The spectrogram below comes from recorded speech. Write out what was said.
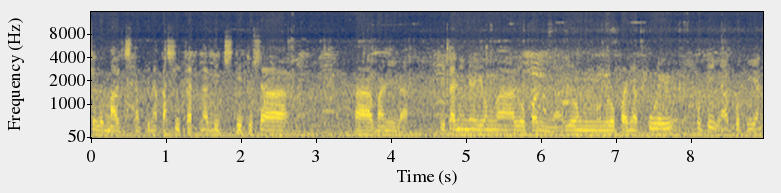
dolomites na pinakasikat na beach dito sa ah, Manila. Kita ninyo yung ah, lupa niya. Yung lupa niya kulay puti ah puti yan.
